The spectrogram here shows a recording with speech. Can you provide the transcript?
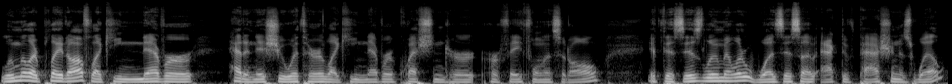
Lou Miller played off like he never had an issue with her, like he never questioned her her faithfulness at all. If this is Lou Miller, was this an act of passion as well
